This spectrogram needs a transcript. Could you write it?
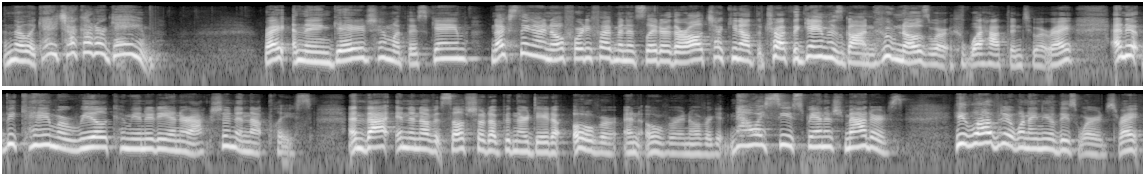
and they're like, hey, check out our game. Right? And they engage him with this game. Next thing I know, 45 minutes later, they're all checking out the truck. The game has gone. Who knows where, what happened to it, right? And it became a real community interaction in that place. And that in and of itself showed up in their data over and over and over again. Now I see Spanish matters. He loved it when I knew these words, right?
